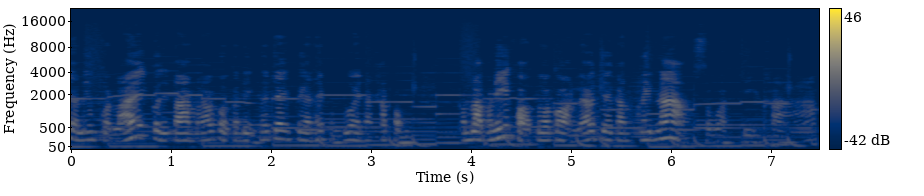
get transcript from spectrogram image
อย่าลืมกดไลค์ กดติดตามแล้วกดกระดิ่งเพื่อแจ้งเตือนให้ผมด้วยนะครับผมสำหรับวันนี้ขอตัวก่อนแล้วเจอกันคลิปหน้า สวัสดีครับ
